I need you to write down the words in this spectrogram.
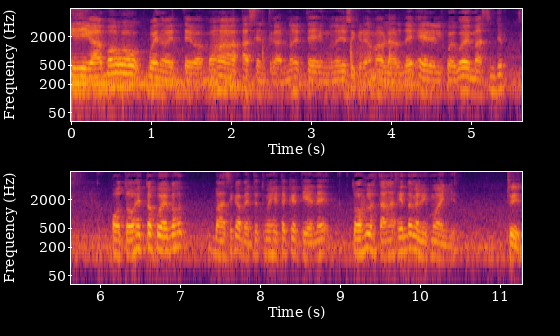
y digamos, bueno, este, vamos a, a centrarnos este, en uno de ellos si queremos hablar del juego de Messenger. O todos estos juegos, básicamente tú me dijiste que tiene, todos lo están haciendo en el mismo engine, Sí,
